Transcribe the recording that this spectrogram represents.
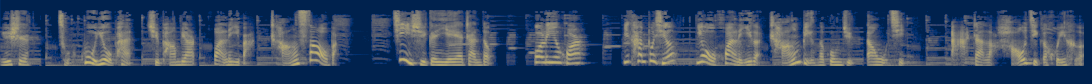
于是左顾右盼，去旁边换了一把长扫把，继续跟爷爷战斗。过了一会儿，一看不行，又换了一个长柄的工具当武器，大战了好几个回合。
